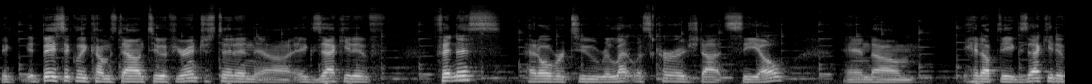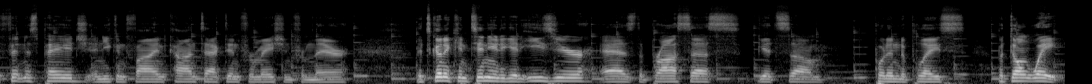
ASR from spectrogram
it, it basically comes down to if you're interested in uh, executive fitness head over to relentlesscourage.co and um, hit up the executive fitness page, and you can find contact information from there. It's going to continue to get easier as the process gets um, put into place, but don't wait.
